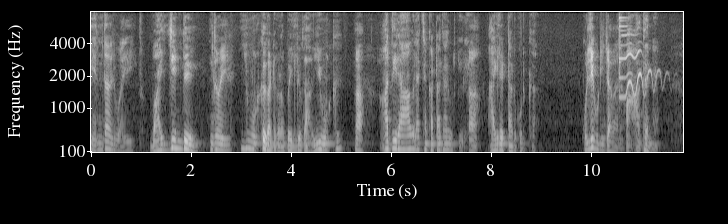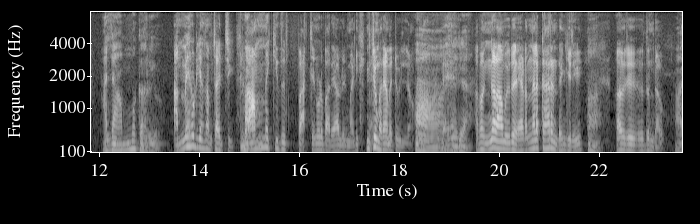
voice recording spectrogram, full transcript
എന്താ ഒരു വഴി? വയ്യുണ്ട് എന്താ വഴി? ഈ ഉറുക്ക് കണ്ടുക്കണം? വലിയതാ ഈ ഉറുക്ക്. ആ. അതിരാവിലെ അച്ഛൻ കട്ടാച്ചാ ചായ കുടിക്കൂലേ? ആ. അതിലിട്ടാട് കൊടുക്കുക. കൊല്ലി കുടിച്ചാവാനോ ആ അതന്നെ. അല്ല അമ്മയ്ക്ക് അറിയോ? അമ്മേനോട് ഞാൻ സംസാരിച്ച്. അമ്മയ്ക്ക് ഇത് ഇപ്പം അച്ഛനോട് പറയാനുള്ളൊരു മടി. എനിക്കും പറയാൻ പറ്റൂല ആ ശരിയാ. അപ്പം നിങ്ങളാകുമ്പോൾ ഒരു ഇടനിലക്കാരുണ്ടെങ്കിൽ ആ. ആ ഒരു ഇതുണ്ടാവും. ആ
